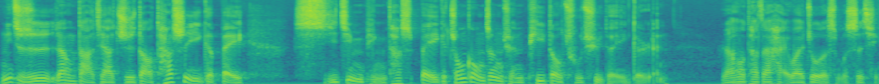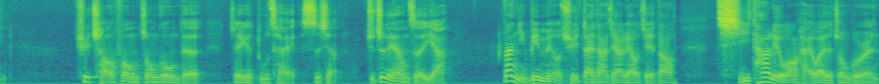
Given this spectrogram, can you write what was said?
你只是让大家知道他是一个被习近平，他是被一个中共政权批斗出去的一个人，然后他在海外做了什么事情。去嘲讽中共的这个独裁思想，就这个样子呀。那你并没有去带大家了解到其他流亡海外的中国人，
